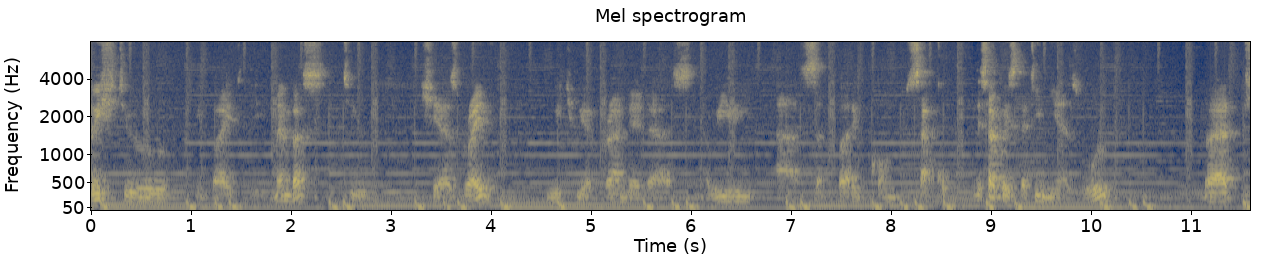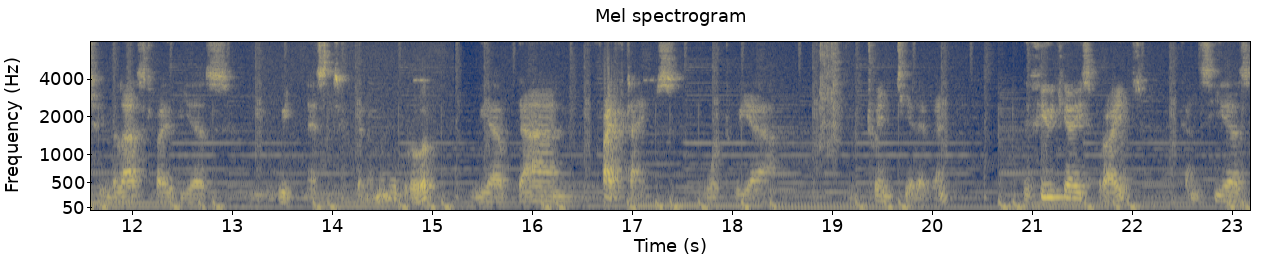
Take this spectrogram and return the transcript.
wish to invite the members to Shares Drive, which we have branded as Nawiri uh, Safaricom Sacco. The Sacco is 13 years old, but in the last five years, we witnessed phenomenal growth. We have done five times what we are in 2011. The future is bright. You can see us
